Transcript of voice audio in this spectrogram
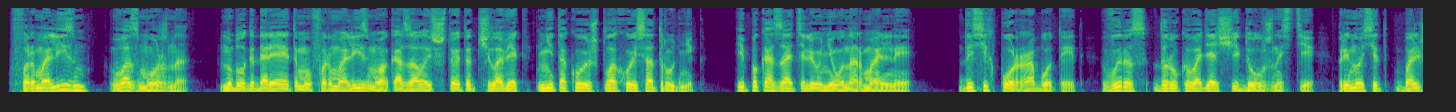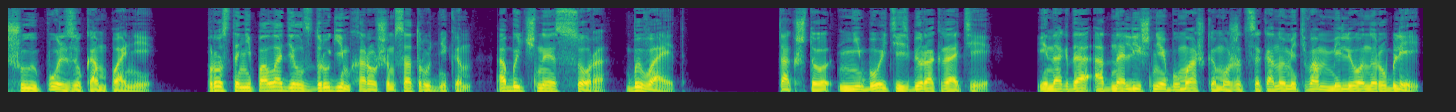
Формализм? Возможно. Но благодаря этому формализму оказалось, что этот человек не такой уж плохой сотрудник и показатели у него нормальные. До сих пор работает, вырос до руководящей должности, приносит большую пользу компании. Просто не поладил с другим хорошим сотрудником, обычная ссора, бывает. Так что не бойтесь бюрократии. Иногда одна лишняя бумажка может сэкономить вам миллионы рублей,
